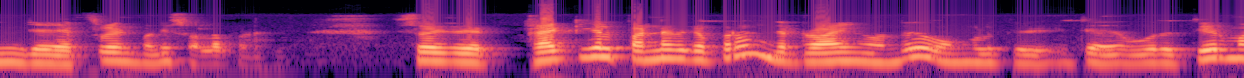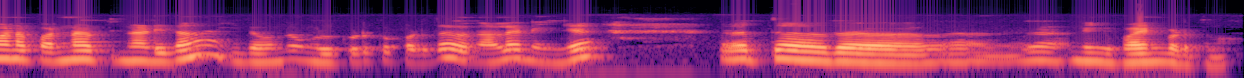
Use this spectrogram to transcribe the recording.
இங்கே எக்ஸ்பிளைன் பண்ணி சொல்லப்படுது. ஸோ இது ப்ராக்டிக்கல் பண்ணதுக்கப்புறம் இந்த ட்ராயிங் வந்து உங்களுக்கு இது ஒரு தீர்மானம் பண்ண பின்னாடி தான் இதை வந்து உங்களுக்கு கொடுக்கப்படுது. அதனால் நீங்கள் நீங்கள் பயன்படுத்தணும்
